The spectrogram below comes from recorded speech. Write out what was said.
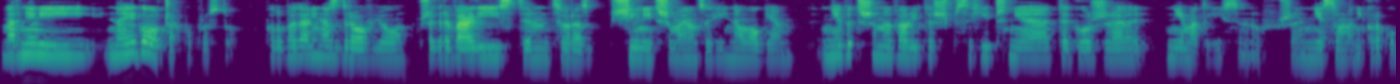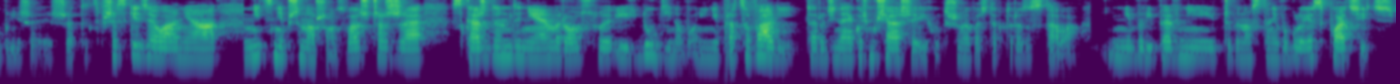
marnieli na jego oczach po prostu. Podobadali na zdrowiu, przegrywali z tym coraz silniej trzymających ich nałogiem nie wytrzymywali też psychicznie tego, że nie ma tych synów, że nie są ani kroku bliżej, że te wszystkie działania nic nie przynoszą, zwłaszcza, że z każdym dniem rosły ich długi, no bo oni nie pracowali. Ta rodzina jakoś musiała się ich utrzymywać, ta, która została. Nie byli pewni, czy będą w stanie w ogóle je spłacić.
